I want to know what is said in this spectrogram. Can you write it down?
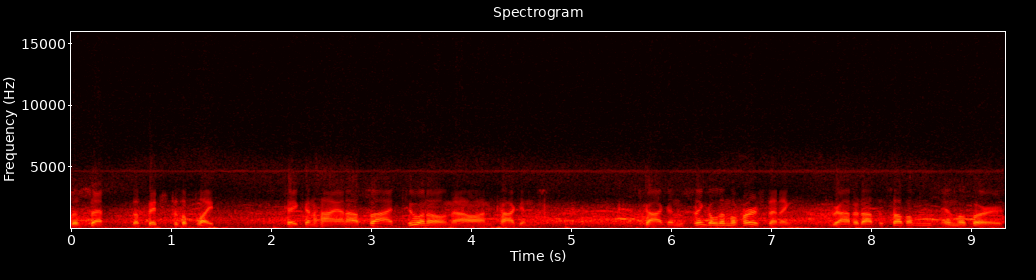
The set, the pitch to the plate. Taken high and outside, 2 0 now on Coggins. Coggins singled in the first inning, grounded out to Sutherland in the third.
